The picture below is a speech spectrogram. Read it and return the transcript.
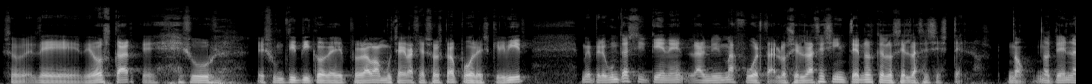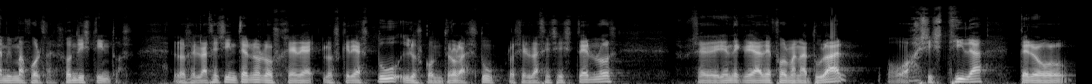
sobre, de, de Oscar, que es un, es un típico del programa. Muchas gracias, Oscar, por escribir. Me pregunta si tienen la misma fuerza los enlaces internos que los enlaces externos. No, no tienen la misma fuerza, son distintos. Los enlaces internos los, los creas tú y los controlas tú. Los enlaces externos se deberían de crear de forma natural o asistida, pero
